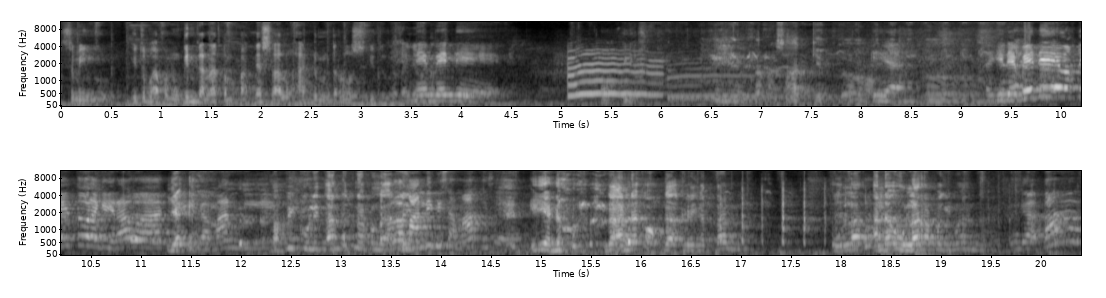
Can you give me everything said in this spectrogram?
Seminggu. Itu apa mungkin karena tempatnya selalu adem terus gitu makanya. DBD. Oh iya. Itu karena sakit dong. Iya. Hmm. Lagi DBD waktu itu lagi dirawat, Ya. nggak mandi. Tapi kulit Anda kenapa nggak Kalau mandi bisa mati saya. Iya dong. Nggak, Anda kok nggak keringetan? Ular? Anda ular apa gimana? Nggak tahu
